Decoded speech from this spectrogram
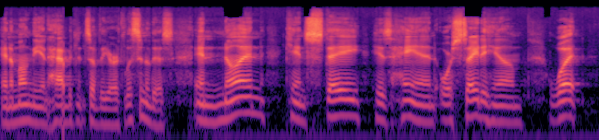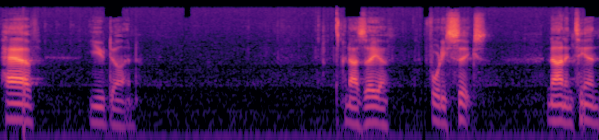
and among the inhabitants of the earth. Listen to this. And none can stay his hand or say to him, What have you done? In Isaiah 46, 9 and 10.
